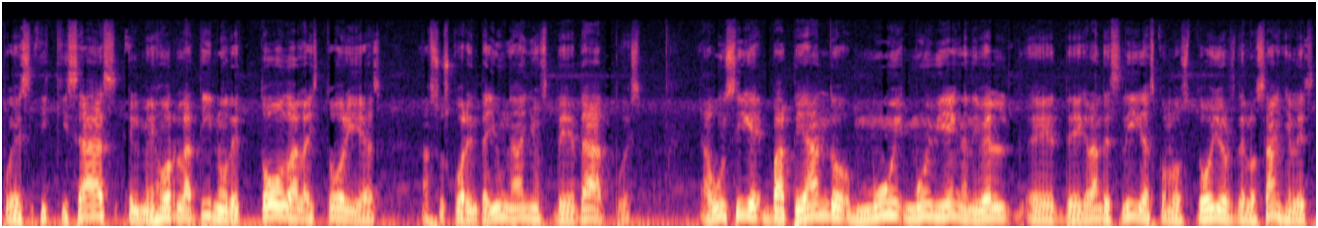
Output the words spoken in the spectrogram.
Pues y quizás el mejor latino de toda la historia a sus 41 años de edad, pues aún sigue bateando muy muy bien a nivel eh, de grandes ligas con los Dodgers de Los Ángeles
